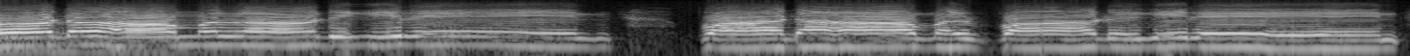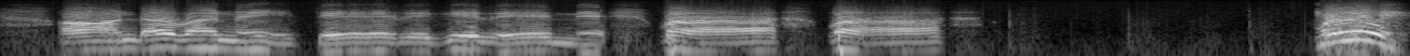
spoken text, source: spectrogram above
ஆடாமல் ஆடுகிறேன் பாடாமல் பாடுகிறேன். ஆண்டவனை தேறுகிறேன் வா வா. முரளி!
